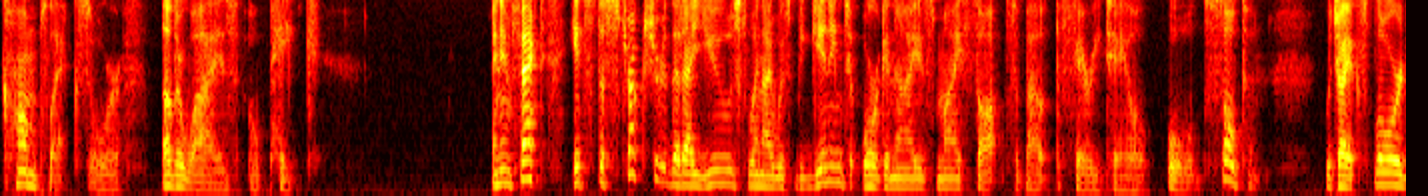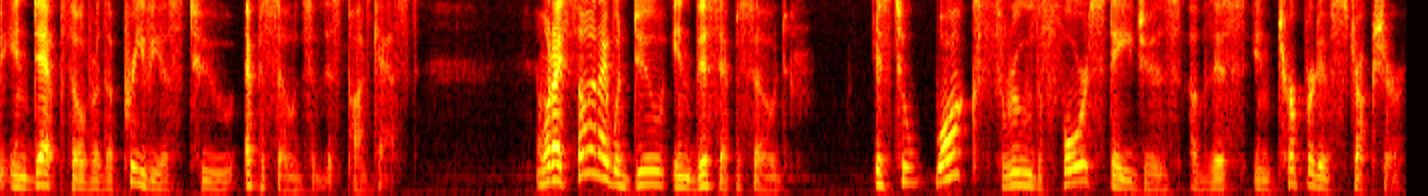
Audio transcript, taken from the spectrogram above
complex or otherwise opaque. And in fact, it's the structure that I used when I was beginning to organize my thoughts about the fairy tale Old Sultan which I explored in depth over the previous two episodes of this podcast. And what I thought I would do in this episode is to walk through the four stages of this interpretive structure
